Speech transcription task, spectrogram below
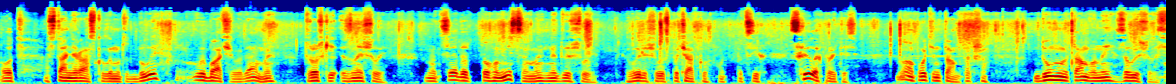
от останній раз, коли ми тут були, ви бачили, да, ми трошки знайшли. Ну це до того місця ми не дійшли. Вирішили спочатку от по цих схилах пройтись, ну а потім там. Так що, думаю, там вони залишились.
